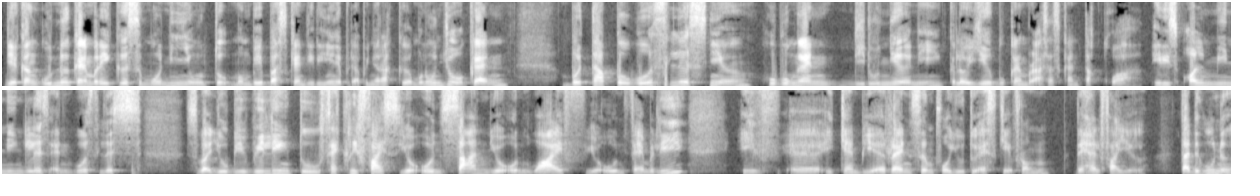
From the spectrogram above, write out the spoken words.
dia akan gunakan mereka semua ni untuk membebaskan dirinya daripada api neraka menunjukkan betapa worthlessnya hubungan di dunia ni kalau ia bukan berasaskan takwa. It is all meaningless and worthless. Sebab you be willing to sacrifice your own son your own wife your own family if uh, it can be a ransom for you to escape from the hellfire. Tak ada guna.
